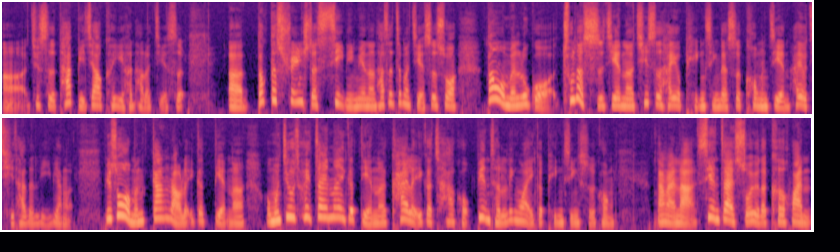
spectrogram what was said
呃，就是他比较可以很好的解释。呃，Doctor Strange 的戏里面呢，他是这么解释说：，当我们如果除了时间呢，其实还有平行的是空间，还有其他的力量了。比如说，我们干扰了一个点呢，我们就会在那一个点呢开了一个插口，变成另外一个平行时空。当然了，现在所有的科幻。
